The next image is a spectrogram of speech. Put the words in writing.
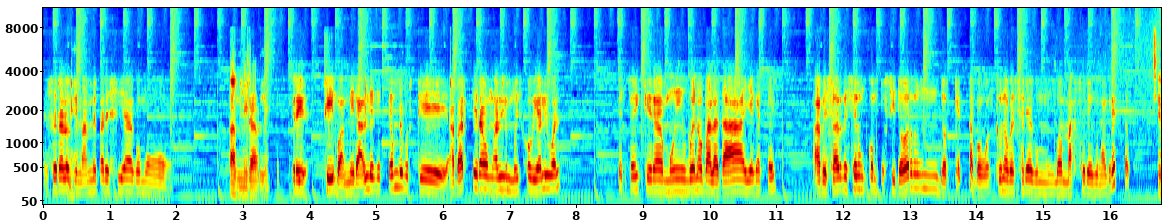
Eso era lo que más me parecía como Admirable. Sí, pues admirable de este hombre porque aparte era un alguien muy jovial igual, ¿cachai? Que era muy bueno para la talla, ¿cachai? A pesar de ser un compositor de orquesta, pues que uno pensaría que un buen más serio que una cresta. Sí.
